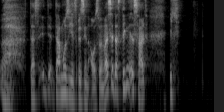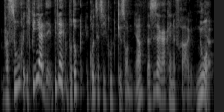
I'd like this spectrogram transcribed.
Ah, das, da muss ich jetzt ein bisschen ausholen. Weißt du, das Ding ist halt, ich, versuche, ich bin ja, bin ja Produkt grundsätzlich gut gesonnen, ja. Das ist ja gar keine Frage. Nur, ja,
